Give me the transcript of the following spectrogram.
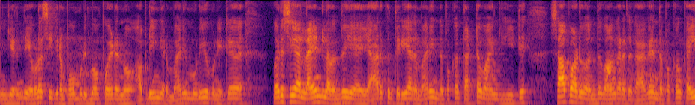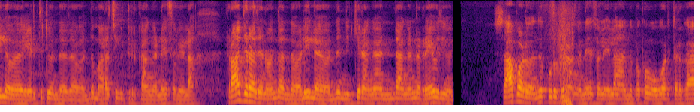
இங்கேருந்து எவ்வளோ சீக்கிரம் போக முடியுமோ போயிடணும் அப்படிங்கிற மாதிரி முடிவு பண்ணிவிட்டு வரிசையாக லைனில் வந்து யாருக்கும் தெரியாத மாதிரி இந்த பக்கம் தட்டை வாங்கிக்கிட்டு சாப்பாடு வந்து வாங்குறதுக்காக இந்த பக்கம் கையில் எடுத்துகிட்டு வந்ததை வந்து மறைச்சிக்கிட்டு இருக்காங்கன்னே சொல்லலாம். ராஜராஜன் வந்து அந்த வழியில் வந்து நிற்கிறாங்க இந்தாங்கன்னு ரேவதி வந்து சாப்பாடு வந்து கொடுக்குறாங்கன்னே சொல்லிடலாம் அந்த பக்கம் ஒவ்வொருத்தருக்கா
